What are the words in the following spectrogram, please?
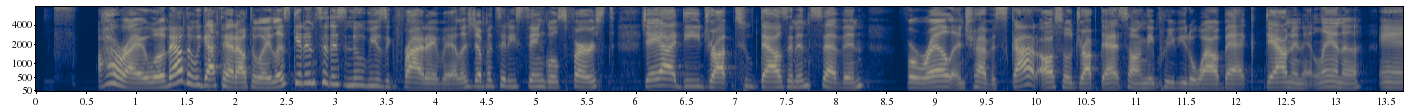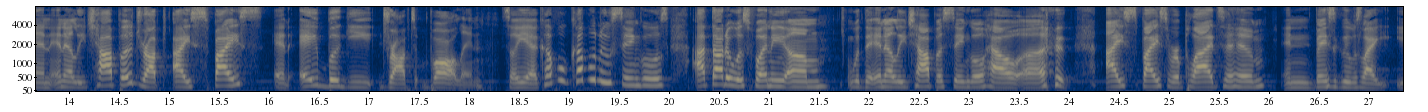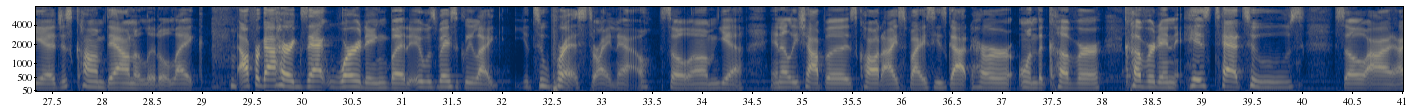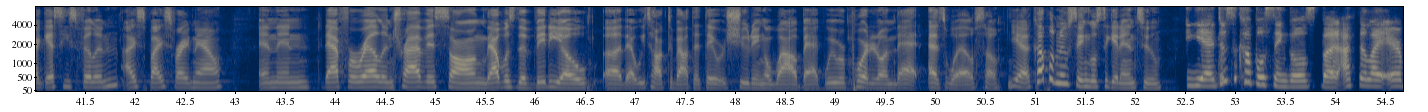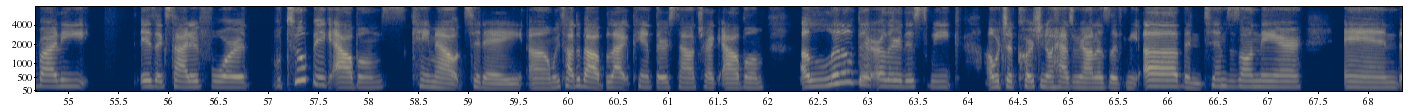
All right. Well, now that we got that out the way, let's get into this new music Friday, man. Let's jump into these singles first. JID dropped 2007. Pharrell and Travis Scott also dropped that song they previewed a while back down in Atlanta. And NLE Choppa dropped Ice Spice and A Boogie dropped Ballin'. So yeah, a couple couple new singles. I thought it was funny um with the NLE Choppa single how uh Ice Spice replied to him and basically was like, "Yeah, just calm down a little." Like I forgot her exact wording, but it was basically like you're too pressed right now. So um yeah, NLE Choppa is called Ice Spice. He's got her on the cover, covered in his tattoos. So I, I guess he's feeling Ice Spice right now. And then that Pharrell and Travis song, that was the video uh, that we talked about that they were shooting a while back. We reported on that as well. So, yeah, a couple new singles to get into. Yeah, just a couple singles, but I feel like everybody is excited for well, two big albums came out today. Um, we talked about Black Panther soundtrack album a little bit earlier this week, uh, which of course you know has Rihanna's "Lift Me Up" and Tems is on there, and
